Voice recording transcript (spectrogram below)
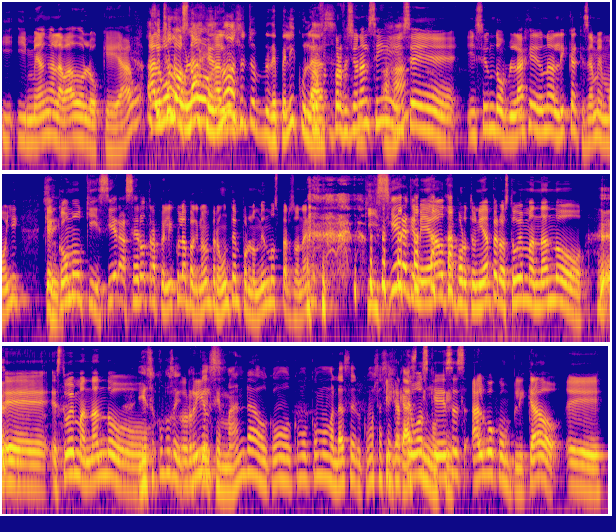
y, y me han alabado lo que hago. Has hecho Algunos no, doblajes, ¿no? Has hecho de películas. Prof- profesional sí, Ajá. hice, hice un doblaje de una lica que se llama Emoji, que Sí. como quisiera hacer otra película para que no me pregunten por los mismos personajes. quisiera que me llegara otra oportunidad, pero estuve mandando, eh, estuve mandando ¿Y eso cómo se, reels. se manda? ¿O cómo, cómo, cómo mandaste? ¿Cómo se hace el Fíjate casting? vos que eso es algo complicado. eh,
